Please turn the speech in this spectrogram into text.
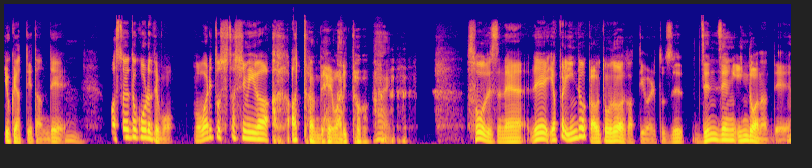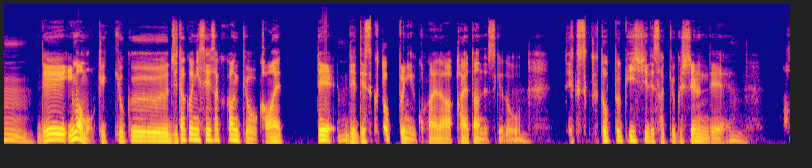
よくやっていたんで、うん。まあ、そういうところでも、まあ、割と親しみが あったんで、割と。はい。そうですね。で、やっぱりインドアかアウトドアかって言われるとぜ全然インドアなんで、うん。で、今も結局自宅に制作環境を構えて、うん。で、デスクトップにこの間変えたんですけど、うん。デスクトップ PC で作曲してるんで、うん。ほ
